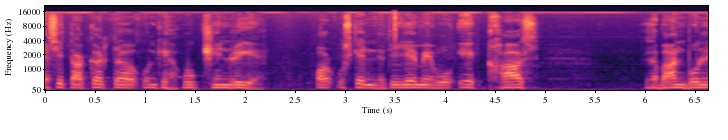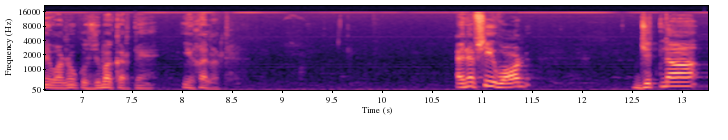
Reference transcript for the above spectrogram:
ऐसी ताकत, उनके हकूक़ छीन रही है और उसके नतीजे में वो एक ख़ास ज़बान बोलने वालों को ज़िबा करते हैं ये गलत है। एन अवार्ड जितना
